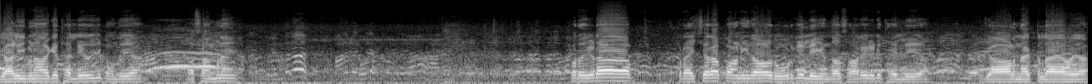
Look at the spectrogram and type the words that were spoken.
ਜਾਲੀ ਬਣਾ ਕੇ ਥੱਲੇ ਉਹਦੇ ਚ ਪਾਉਂਦੇ ਆ ਆ ਸਾਹਮਣੇ। ਪਰ ਜਿਹੜਾ ਪ੍ਰੈਸ਼ਰ ਆ, ਪਾਣੀ ਦਾ, ਉਹ ਰੋੜ ਕੇ ਲੈ ਜਾਂਦਾ ਸਾਰੇ ਜਿਹੜੇ ਥੈਲੇ ਆ। ਜਾਲ ਨੈਟ ਲਾਇਆ ਹੋਇਆ।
